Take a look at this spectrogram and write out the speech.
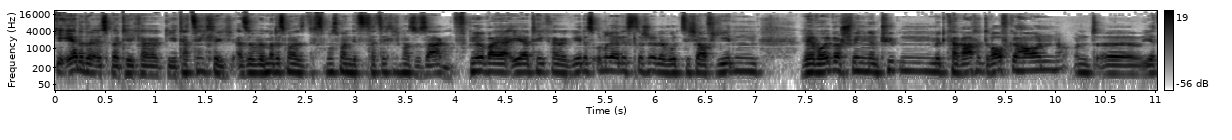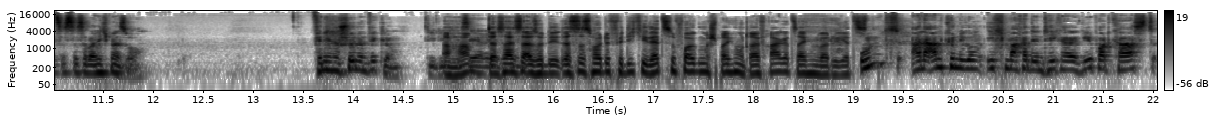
geerdeter ist bei TKKG. Tatsächlich. Also wenn man das mal, das muss man jetzt tatsächlich mal so sagen. Früher war ja eher TKKG das Unrealistische. Da wurde sich auf jeden Revolver schwingenden Typen mit Karate draufgehauen und äh, jetzt ist das aber nicht mehr so. Finde ich eine schöne Entwicklung, die die Aha. Serie. Das heißt also, das ist heute für dich die letzte Folgenbesprechung drei Fragezeichen, weil du jetzt. Und eine Ankündigung, ich mache den TKKG-Podcast.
